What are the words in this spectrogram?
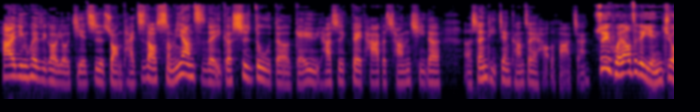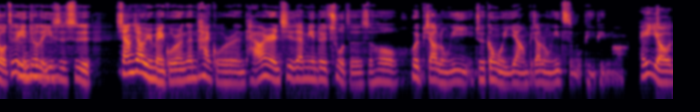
他一定会是一个有节制的状态，知道什么样子的一个适度的给予，他是对他的长期的呃身体健康最好的发展。所以回到这个研究，这个研究的意思是，嗯、相较于美国人跟泰国人，台湾人其实在面对挫折的时候，会比较容易，就是跟我一样，比较容易自我批评吗？哎，有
